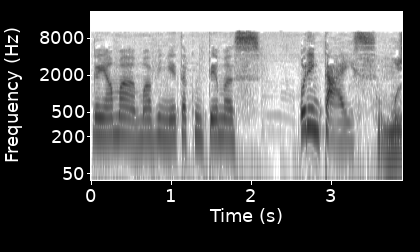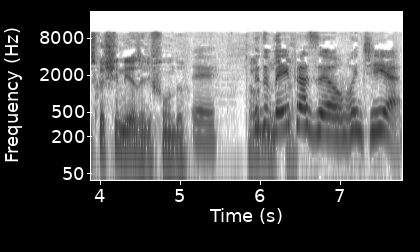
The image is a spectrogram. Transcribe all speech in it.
ganhar uma, uma vinheta com temas orientais. Com música chinesa de fundo. É. Tudo música. bem, Frazão? Bom dia.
